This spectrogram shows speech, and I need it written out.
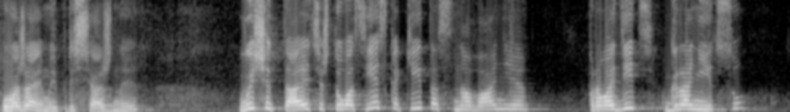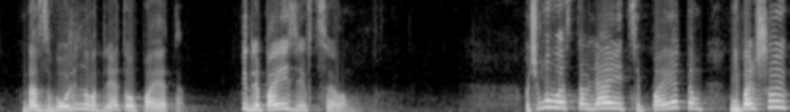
уважаемые присяжные, вы считаете, что у вас есть какие-то основания проводить границу дозволенного для этого поэта и для поэзии в целом? Почему вы оставляете поэтам небольшой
